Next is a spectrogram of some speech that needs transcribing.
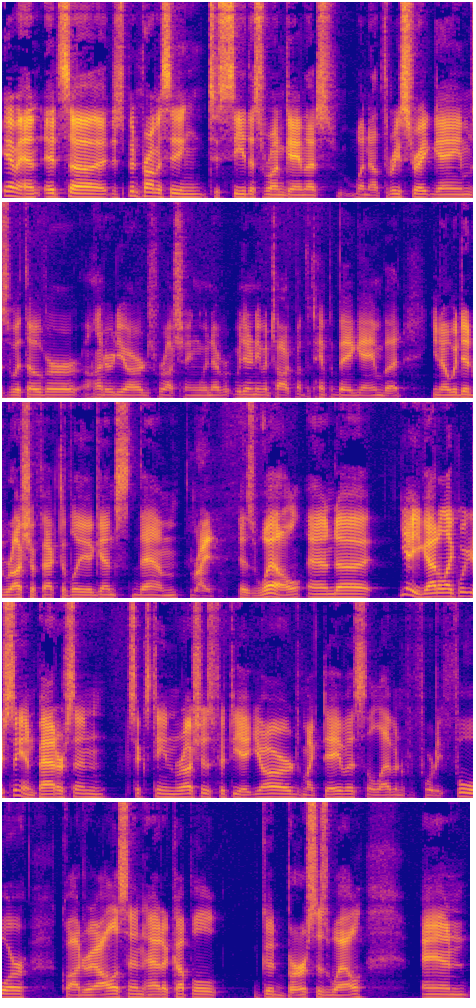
Yeah, man, it's uh, it's been promising to see this run game. That's went now three straight games with over 100 yards rushing. We never, we didn't even talk about the Tampa Bay game, but you know we did rush effectively against them Right. as well. And uh, yeah, you got to like what you're seeing. Patterson, 16 rushes, 58 yards. Mike Davis, 11 for 44. Qadree Ollison had a couple good bursts as well. And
